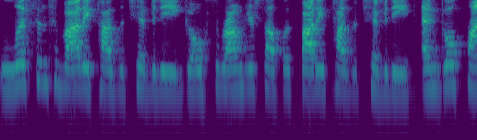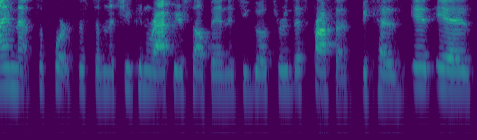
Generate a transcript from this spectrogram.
listen to body positivity, go surround yourself with body positivity, and go find that support system that you can wrap yourself in as you go through this process. Because it is,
